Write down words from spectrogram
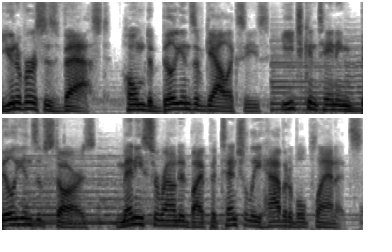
universe is vast, home to billions of galaxies, each containing billions of stars, many surrounded by potentially habitable planets.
